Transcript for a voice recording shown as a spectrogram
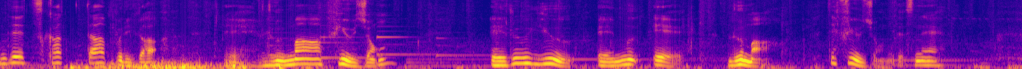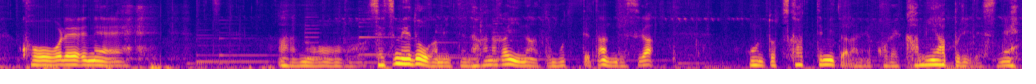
で使ったアプリが、えー、ルマーフュージョン。LUMA ルマーでフュージョンですね。これねあの説明動画見てなかなかいいなと思ってたんですが本当使ってみたらねこれ紙アプリですね。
